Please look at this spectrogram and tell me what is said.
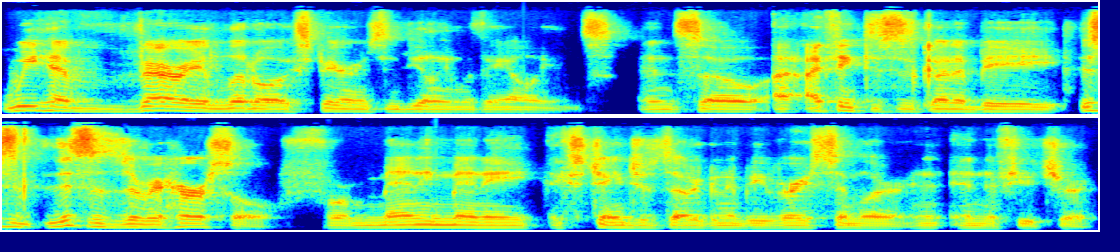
we have very little experience in dealing with aliens. And so I, I, think this is going to be this is this is a rehearsal for many many exchanges that are going to be very similar in, in the future.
